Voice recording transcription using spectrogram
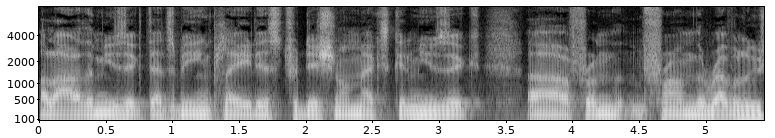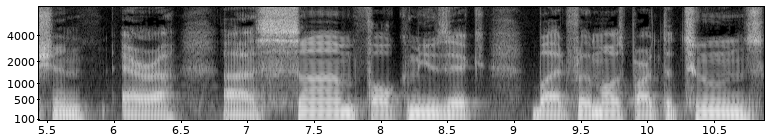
A lot of the music that's being played is traditional Mexican music uh, from from the Revolution era. Uh, some folk music, but for the most part, the tunes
